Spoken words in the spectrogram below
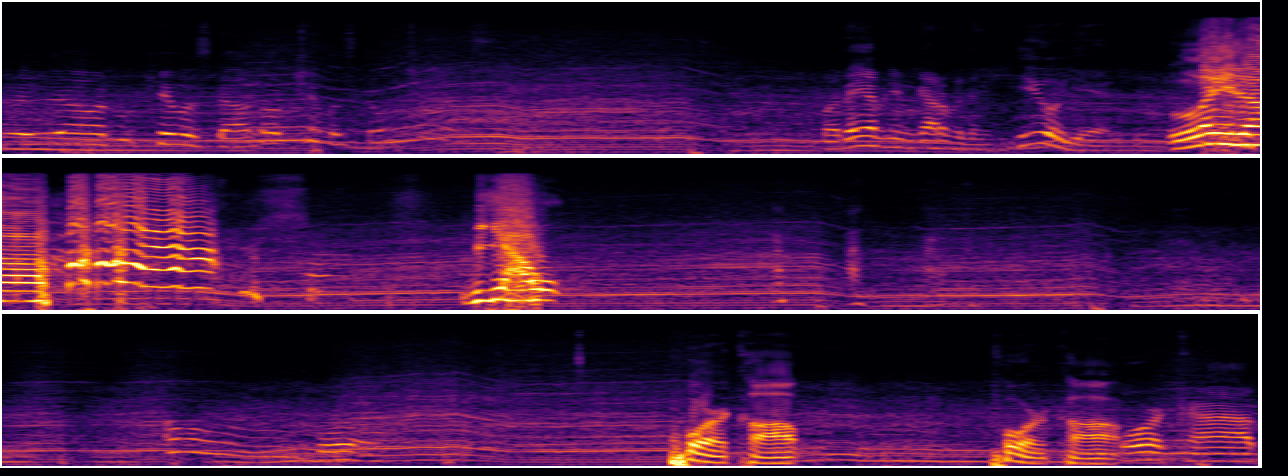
Hey, yo, don't kill us now. Don't kill us. Don't kill us. But they haven't even got over the hill yet. Later! we out! Oh boy. Poor cop. Poor cop. Poor cop.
